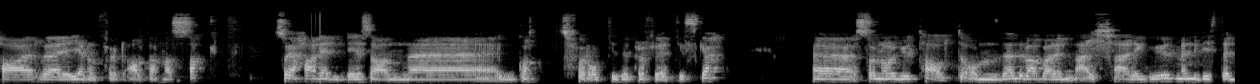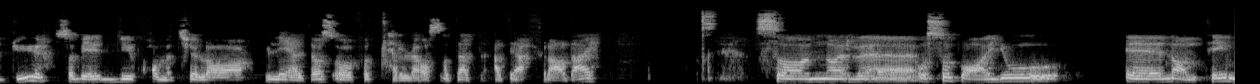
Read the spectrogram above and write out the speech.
har eh, gjennomført alt han har sagt. Så jeg har veldig sånn eh, godt forhold til det profetiske. Så når Gud talte om det, det var bare nei, kjære Gud, men hvis det er du, så vil du komme til å lede oss og fortelle oss at det, er fra deg. Så når Og så var jo Eh, en annen ting,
